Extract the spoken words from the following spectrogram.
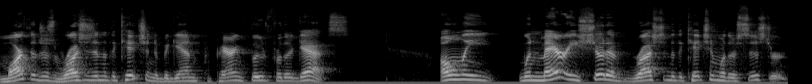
Martha just rushes into the kitchen to begin preparing food for their guests. Only when Mary should have rushed into the kitchen with her sister,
